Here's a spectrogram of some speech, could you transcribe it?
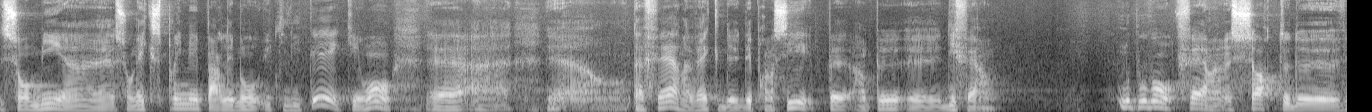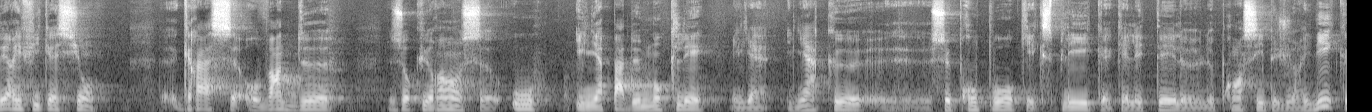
sont mis, euh, sont exprimés par les mots utilité et qui ont, affaire avec des principes un peu différents. Nous pouvons faire une sorte de vérification euh, grâce aux 22 occurrences où il n'y a pas de mots-clés, il n'y a, que euh, ce propos qui explique quel était le, principe juridique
